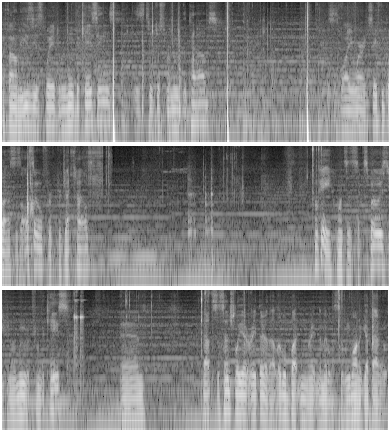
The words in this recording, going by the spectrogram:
I found the easiest way to remove the casings is to just remove the tabs. This is why you're wearing safety glasses also for projectiles. Okay, once it's exposed you can remove it from the case and that's essentially it right there, that little button right in the middle, so we want to get that out.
